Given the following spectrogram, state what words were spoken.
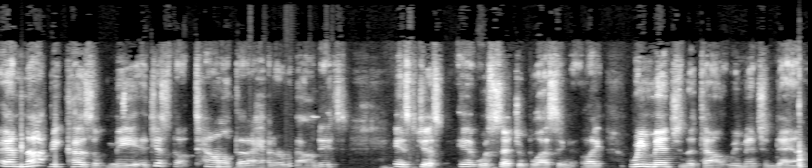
and not because of me. It's just the talent that I had around. It's it's just it was such a blessing. Like we mentioned the talent, we mentioned Dan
